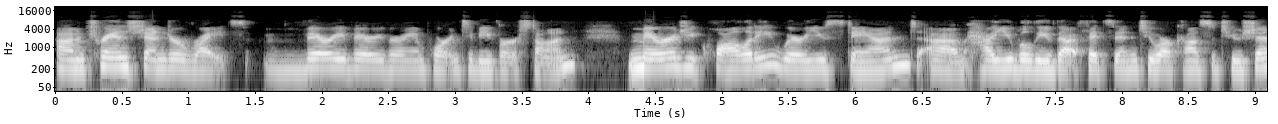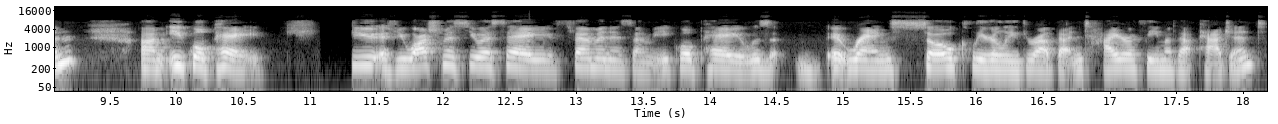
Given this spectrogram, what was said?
Um, transgender rights, very, very, very important to be versed on. Marriage equality, where you stand, um, how you believe that fits into our Constitution. Um, equal pay, if you watch Miss USA, feminism, equal pay, it was it rang so clearly throughout that entire theme of that pageant.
